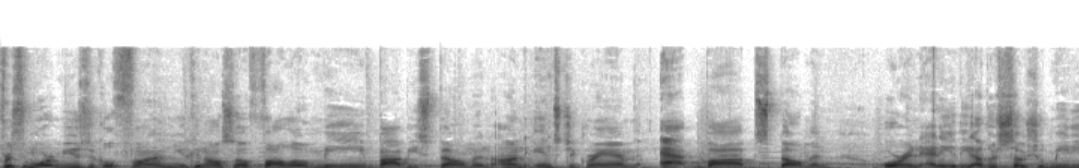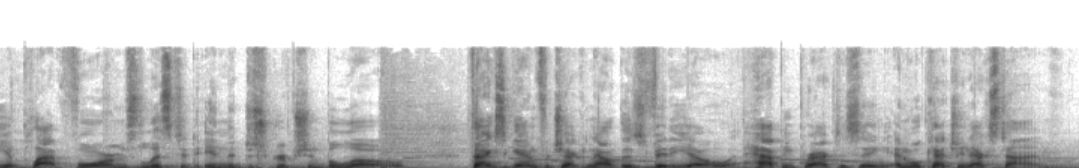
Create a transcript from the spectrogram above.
For some more musical fun, you can also follow me, Bobby Spellman, on Instagram at Bob Spellman or in any of the other social media platforms listed in the description below. Thanks again for checking out this video, happy practicing, and we'll catch you next time.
